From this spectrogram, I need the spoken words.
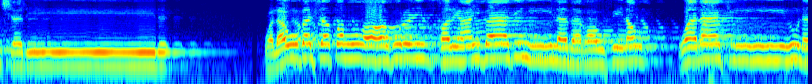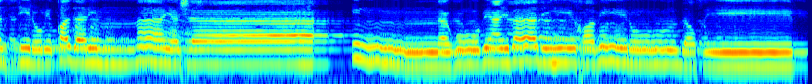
شديد. ولو بسط الله الرزق لعباده لبغوا في الأرض ولكن ينزل بقدر ما يشاء. إنه بعباده خبير بصير.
